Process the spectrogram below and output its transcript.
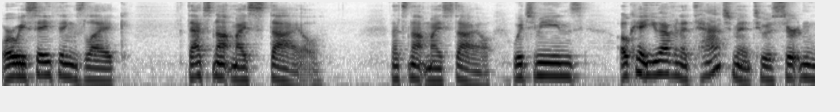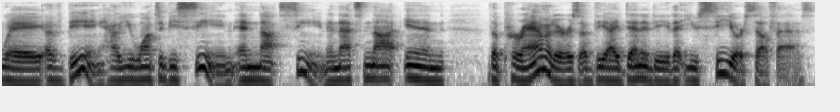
Or we say things like, that's not my style. That's not my style, which means okay, you have an attachment to a certain way of being, how you want to be seen and not seen, and that's not in the parameters of the identity that you see yourself as.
